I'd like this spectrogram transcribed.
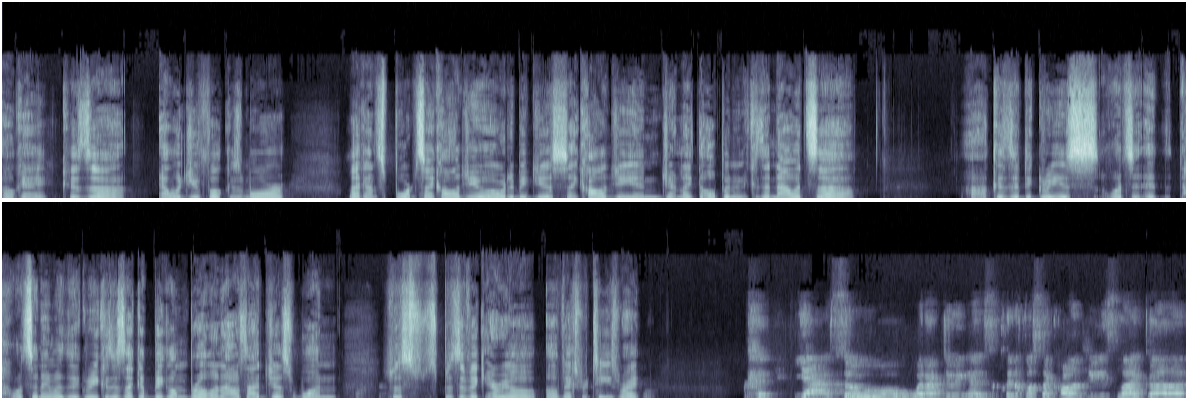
okay, cause uh, And would you focus more like on sports psychology, or would it be just psychology and gen- like the open? Because now it's uh, because the degree is what's it, it? What's the name of the degree? Because it's like a big umbrella now. It's not just one specific area of expertise, right? yeah. So what I'm doing is clinical psychology is like uh,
